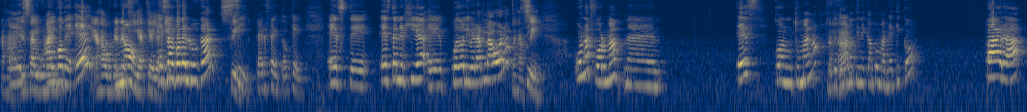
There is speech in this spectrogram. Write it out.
Ajá, es, ¿es alguna- algo de él. Ajá, una energía No. que hay aquí. ¿Es algo del lugar? Sí. perfecto, ok. Este, esta energía, eh, ¿puedo liberarla ahora? Ajá, sí. Una forma eh, es con tu mano, porque tu mano tiene campo magnético, para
